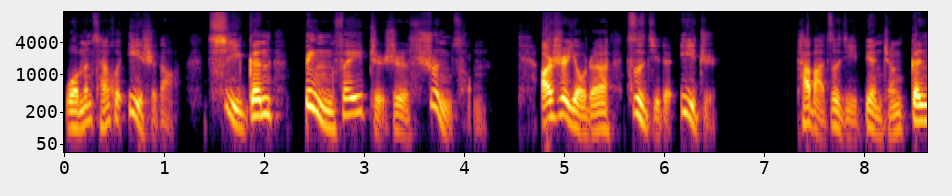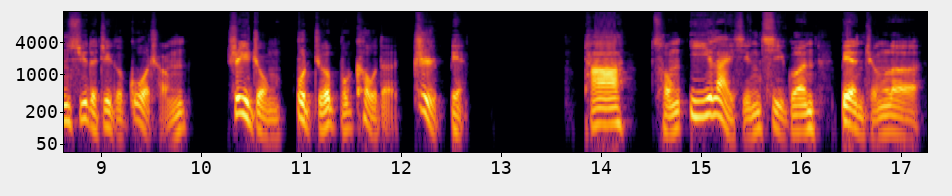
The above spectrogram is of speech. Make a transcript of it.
我们才会意识到，气根并非只是顺从，而是有着自己的意志。他把自己变成根须的这个过程，是一种不折不扣的质变。他从依赖型器官变成了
